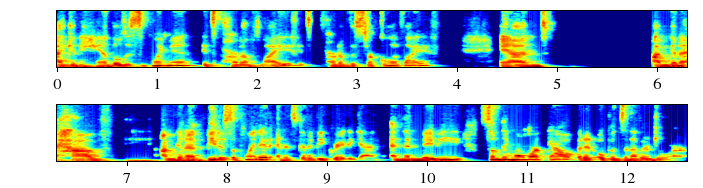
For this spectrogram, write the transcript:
I can handle disappointment. It's part of life, it's part of the circle of life. And I'm going to have, I'm going to be disappointed and it's going to be great again. And then maybe something won't work out, but it opens another door.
